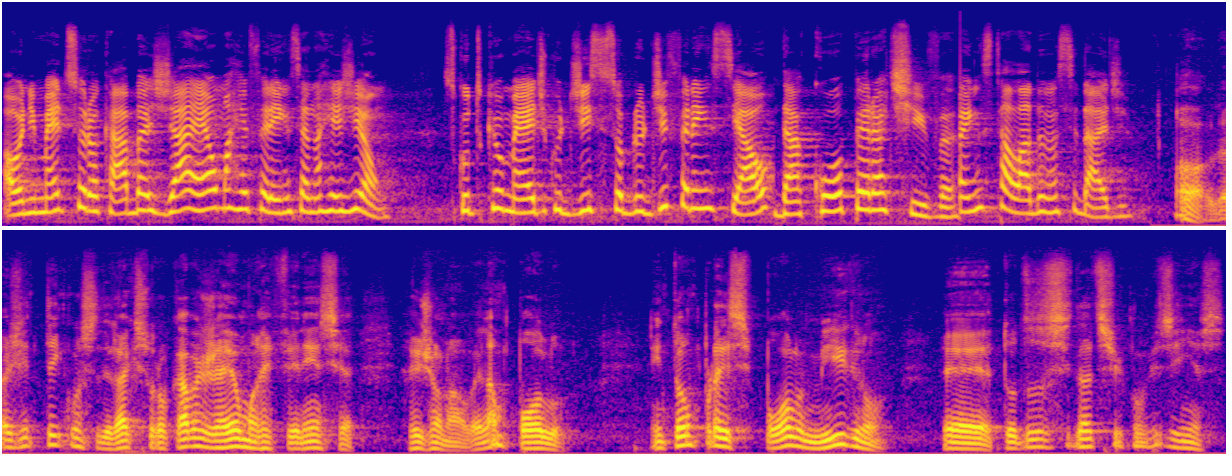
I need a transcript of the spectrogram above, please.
a Unimed Sorocaba já é uma referência na região. Escuta o que o médico disse sobre o diferencial da cooperativa instalada na cidade. Ó, a gente tem que considerar que Sorocaba já é uma referência regional, ela é um polo. Então, para esse polo migram é, todas as cidades circunvizinhas.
